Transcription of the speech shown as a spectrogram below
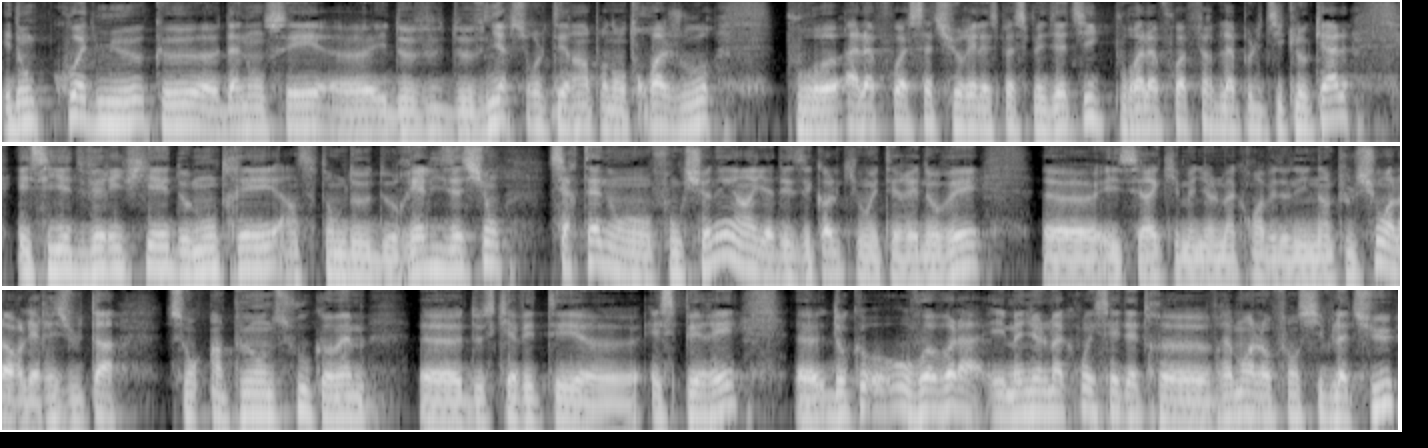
Et donc quoi de mieux que d'annoncer et de, de venir sur le terrain pendant trois jours pour à la fois saturer l'espace médiatique, pour à la fois faire de la politique locale, essayer de vérifier, de montrer un certain nombre de, réalisations. Certaines ont fonctionné. Hein. Il y a des écoles qui ont été rénovées. Euh, et c'est vrai qu'Emmanuel Macron avait donné une impulsion. Alors les résultats sont un peu en dessous quand même euh, de ce qui avait été euh, espéré. donc on voit, voilà, Emmanuel Macron essaye d'être vraiment à l'offensive là-dessus.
